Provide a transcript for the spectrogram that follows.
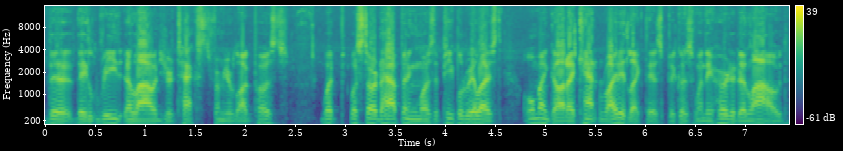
the, they read aloud your text from your blog posts, what what started happening was that people realized, oh my god, I can't write it like this because when they heard it aloud,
